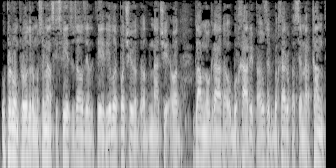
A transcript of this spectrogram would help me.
u prvom prodoru muslimanski svijet su zauzeli te dijelove, počeli od, od, znači, od glavnog grada u Buhari, pa uzeli Buharu, pa Semerkant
